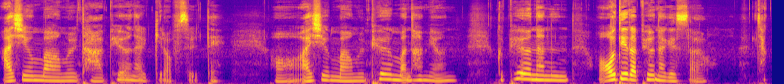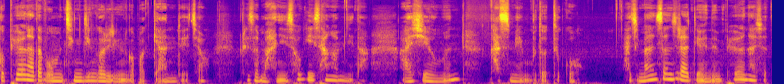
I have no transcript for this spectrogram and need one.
아쉬운 마음을 다 표현할 길 없을 때, 어, 아쉬운 마음을 표현만 하면 그 표현하는, 어디에다 표현하겠어요? 자꾸 표현하다 보면 징징거리는 것밖에 안 되죠. 그래서 많이 속이 상합니다. 아쉬움은 가슴에 묻어두고 하지만 선즈라디오에는 표현하셔도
